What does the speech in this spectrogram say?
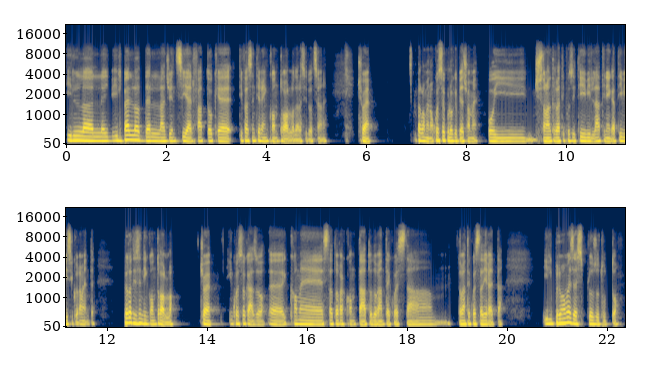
il, il, bello dell'agenzia è il fatto che ti fa sentire in controllo della situazione. Cioè, perlomeno questo è quello che piace a me. Poi ci sono altri lati positivi, lati negativi sicuramente, però ti senti in controllo. Cioè, in questo caso, eh, come è stato raccontato durante questa, durante questa diretta, il primo mese è esploso tutto,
